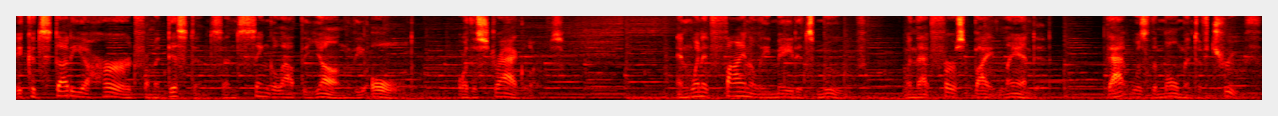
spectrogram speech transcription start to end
it could study a herd from a distance and single out the young, the old, or the stragglers. And when it finally made its move, when that first bite landed, that was the moment of truth.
